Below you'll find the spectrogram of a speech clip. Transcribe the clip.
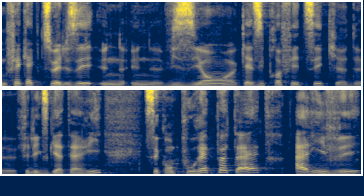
ne fait qu'actualiser une, une, vision quasi prophétique de Félix Gattari, c'est qu'on pourrait peut-être arriver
